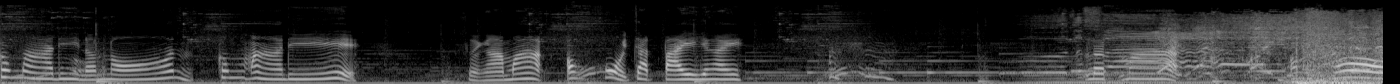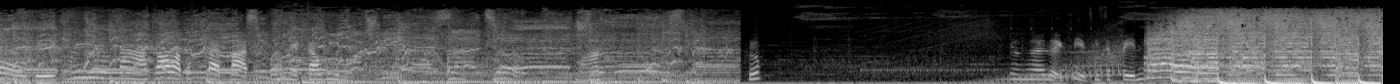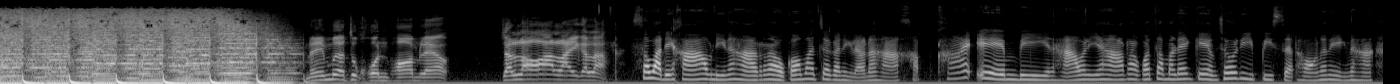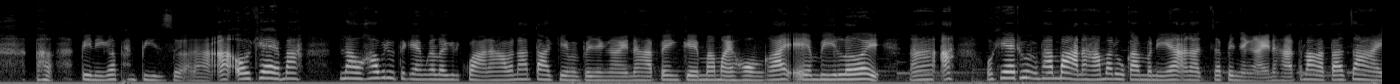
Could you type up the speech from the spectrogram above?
ก็มาดีนอนนอน ก็มาดี สวยงามมาก โอ้โห จัดไปยังไง เลิศมาก โอ้โหบิ๊กวินนะก็ร้อยเป็นแปดบาทเปิร์เมกาวินมาฮึบยังไงเหลืออีกสี่ฟีสปิน ในเมื่อทุกคนพร้อมแล้ว จะรออะไรกันล่ะ สวัสดีค่ะวันนี้นะคะ เราก็มาเจอกันอีกแล้วนะคะกับค่าย AMB นะคะ วันนี้นะคะ เราก็จะมาเล่นเกมโชคดีปีเสือทองนั่นเองนะคะอะปีนี้ก็เป็นปีเสือนะคะอะโอเคมาเราเข้าไปดูตัวเกมกันเลยดีกว่านะคะว่าหน้าตาเกมมันเป็นยังไงนะคะ เป็นเกมมาใหม่ของค่าย AMB เลยนะอะโอเคทุนพันบาทนะคะ มาดูกันวันนี้อะน่าจะเป็นยังไงนะคะตารางตาจ่าย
